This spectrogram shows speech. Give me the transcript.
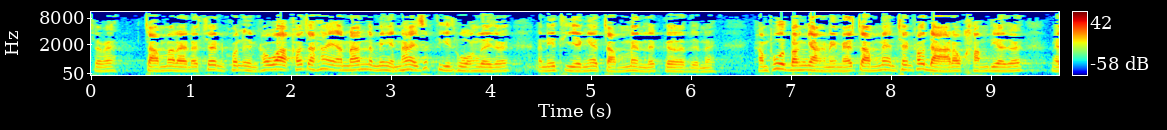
ใช่ไหมจำอะไรนะเช่น คนอื่นเขาว่าเขาจะให้อันนั้นแต่ไม่เห็นให้สักทีทวงเลยใช่ไหมอันนี้ทีอย่างเงี้ยจำแม่นเหลือเกินเลยนะ คำพูดบางอย่างในแม้จำแม่น เช่นเขาด่าเราคำเดียวใช่ไหมแม้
